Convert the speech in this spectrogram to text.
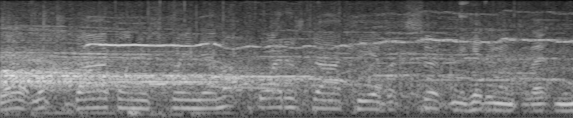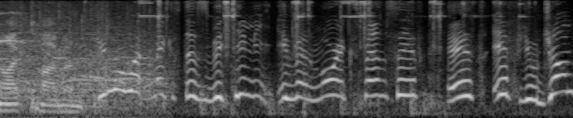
well, it looks dark on your screen there. Not quite as dark here, but certainly heading into that nighttime. And You know what makes this bikini even more expensive? Is if you jump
